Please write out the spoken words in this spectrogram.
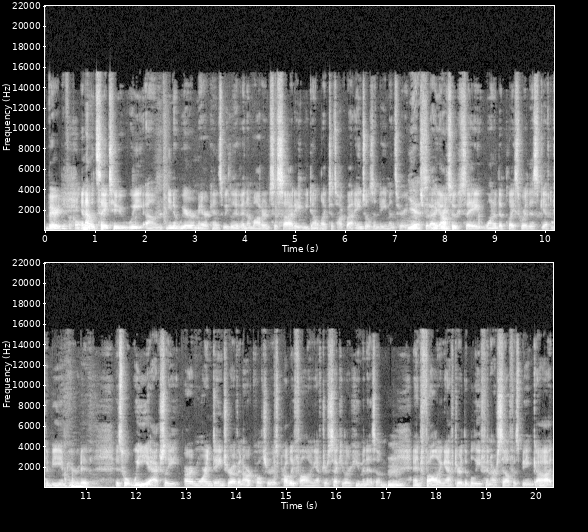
very difficult. And I would say too, we, um, you know, we're Americans. We live in a modern society. We don't like to talk about angels and demons very much. Yes, but I, I also say one of the place where this gift could be imperative is what we actually are more in danger of in our culture is probably following after secular humanism mm. and following after the belief in ourself as being God.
